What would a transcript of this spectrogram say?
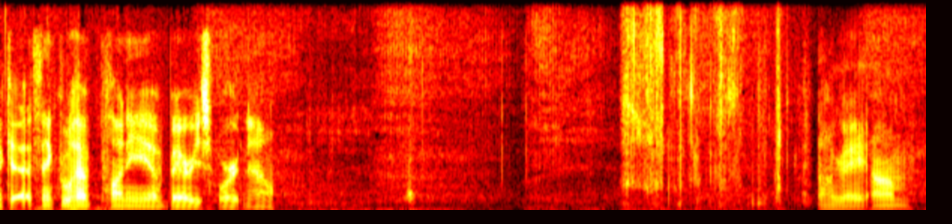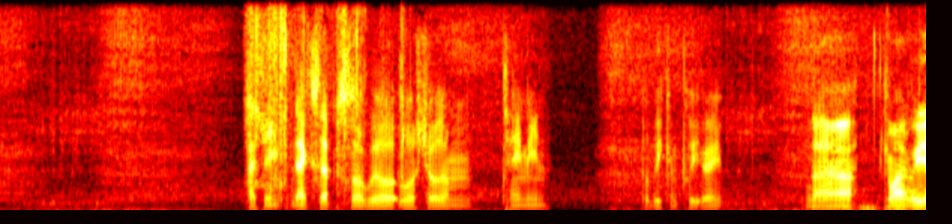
Okay, I think we'll have plenty of berries for it now. Alright, um I think next episode we'll we'll show them taming. It'll be complete, right? Nah, come on, we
